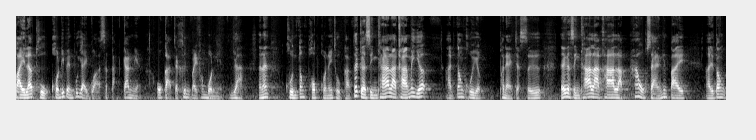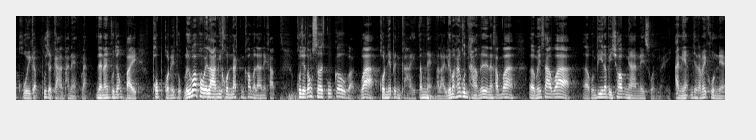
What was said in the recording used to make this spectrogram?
ไปแล้วถูกคนที่เป็นผู้ใหญ่กว่าสกัดกั้นเนี่ยโอกาสจะขึ้นไปข้างบนเนี่ยยากดังนั้นคุณต้องพบคนให้ถูกครับ ถ้าเกิดสินค้าราคาไม่เยอะอาจจะต้องคุยกับ แผนกจัดซื้อแต่ถ้าเกิดสินค้าราคาหลัก 5 6แสนขึ้นไป อาจจะต้องคุยกับผู้จัดการแผนกแหละดังนั้นคุณต้องไปพบคนให้ถูก หรือว่าพอเวลามีคนนัดคุณเข้ามาแล้วนะครับ คุณจะต้องเซิร์ช Google ก่อนว่าคนนี้เป็นใครตำแหน่งอะไร หรือบางครั้งคุณถามได้เลยนะครับว่าเออไม่ทราบว่าออคุณพี่รับผิดชอบงานในส่วนไหน อันนี้มันจะทำให้คุณเนี่ย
